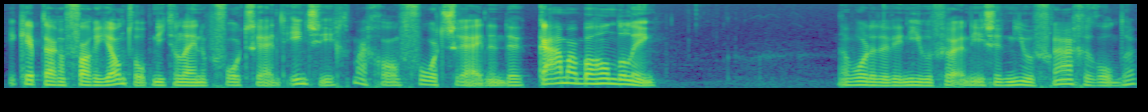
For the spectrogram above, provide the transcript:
ik heb daar een variant op, niet alleen op voortschrijdend inzicht, maar gewoon voortschrijdende kamerbehandeling. Dan worden er weer nieuwe, en is een nieuwe vragenronde.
